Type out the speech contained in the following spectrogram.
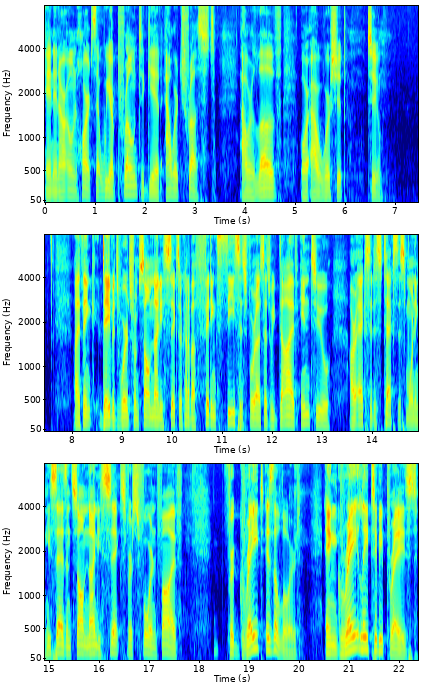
and in our own hearts that we are prone to give our trust our love, or our worship to. I think David's words from Psalm 96 are kind of a fitting thesis for us as we dive into our Exodus text this morning. He says in Psalm 96, verse 4 and 5 For great is the Lord, and greatly to be praised.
